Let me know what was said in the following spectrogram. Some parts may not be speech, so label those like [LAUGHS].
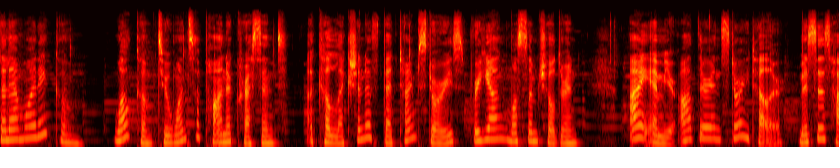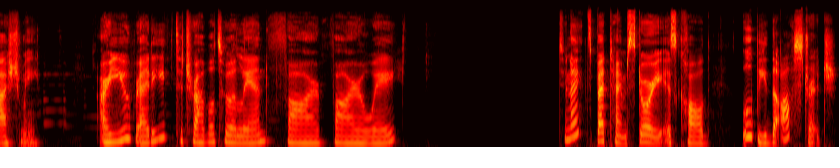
Assalamu alaikum. Welcome to Once Upon a Crescent, a collection of bedtime stories for young Muslim children. I am your author and storyteller, Mrs. Hashmi. Are you ready to travel to a land far, far away? Tonight's bedtime story is called Ubi the Ostrich.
